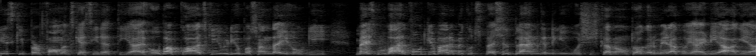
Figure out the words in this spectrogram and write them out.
कि इसकी परफॉर्मेंस कैसी रहती है। आई होप आपको आज की वीडियो पसंद आई होगी। मैं इस मोबाइल फ़ोन के बारे में कुछ स्पेशल प्लान करने की कोशिश कर रहा हूँ तो अगर मेरा कोई आइडिया आ गया,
